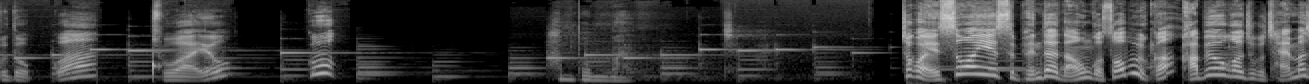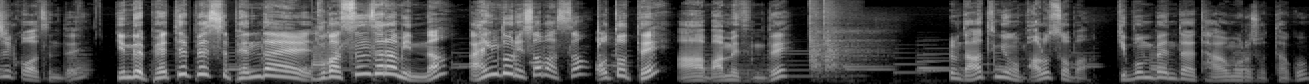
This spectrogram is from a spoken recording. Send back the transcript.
구독과 좋아요 꼭 한 번만. 저거 SYS 벤달 나온 거 써볼까? 가벼워가지고 잘 맞을 것 같은데 근데 배틀패스 벤달 누가 쓴 사람 있나? 아 행돌이 써봤어? 어떻대? 아 마음에 든대? 그럼 나 같은 경우는 바로 써봐 기본 벤달 다음으로 좋다고?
